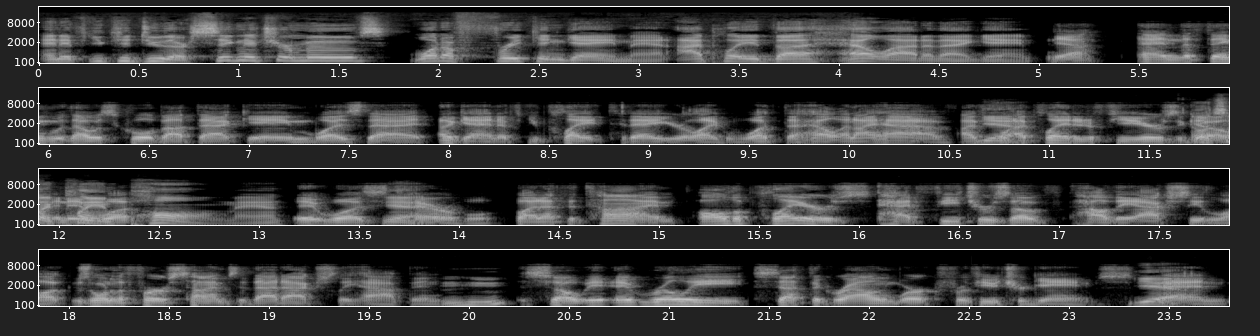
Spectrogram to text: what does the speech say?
And if you could do their signature moves, what a freaking game, man. I played the hell out of that game. Yeah. And the thing that was cool about that game was that, again, if you play it today, you're like, what the hell? And I have. I've, Yeah. I played it a few years ago. Oh, it's like and playing it was, Pong, man. It was Yeah. terrible. But at the time, all the players had features of how they actually looked. It was one of the first times that that actually happened. hmm So it, it really set the groundwork for future games. Yeah. And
